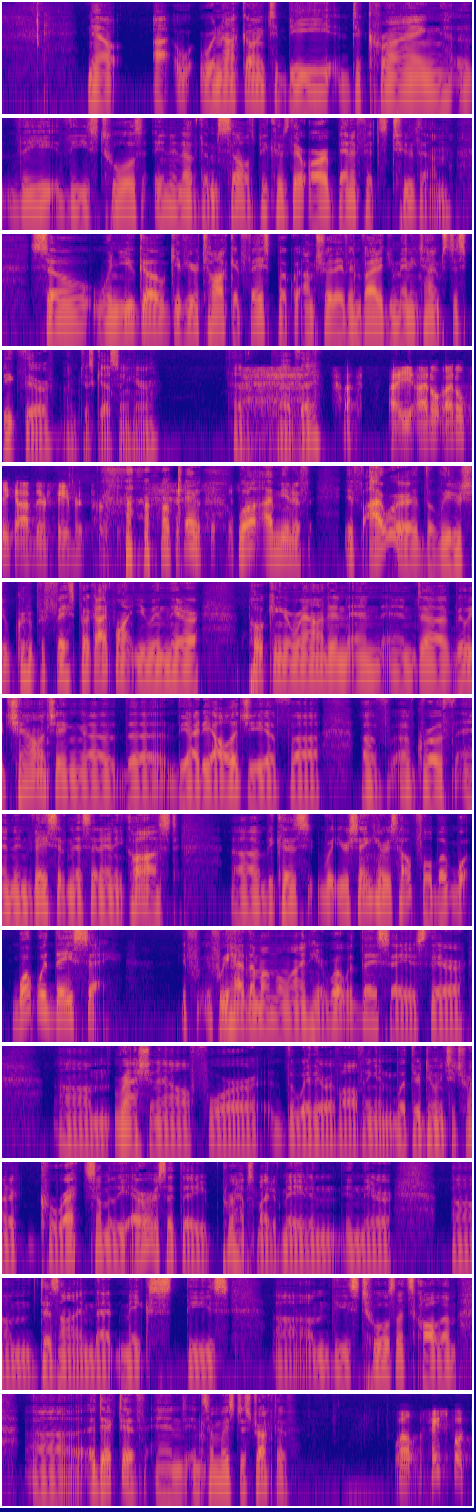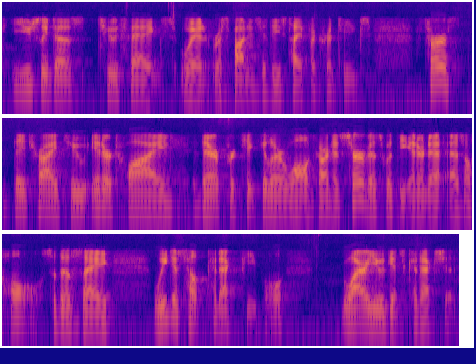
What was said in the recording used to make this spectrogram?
Now, uh, we're not going to be decrying the these tools in and of themselves because there are benefits to them. So when you go give your talk at Facebook, I'm sure they've invited you many times to speak there. I'm just guessing here. Have, have they? I, I don't. I don't think I'm their favorite person. okay. Well, I mean, if if I were the leadership group of Facebook, I'd want you in there poking around and and and uh, really challenging uh, the the ideology of uh, of of growth and invasiveness at any cost, uh, because what you're saying here is helpful. But what what would they say if if we had them on the line here? What would they say is their um, rationale for the way they're evolving and what they're doing to try to correct some of the errors that they perhaps might have made in in their um, design that makes these um, these tools, let's call them, uh, addictive and in some ways destructive. Well, Facebook usually does two things when responding to these type of critiques. First, they try to intertwine their particular walled garden service with the internet as a whole. So they'll say, "We just help connect people. Why are you against connection?"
